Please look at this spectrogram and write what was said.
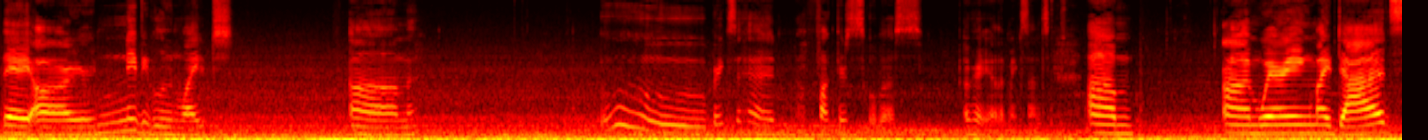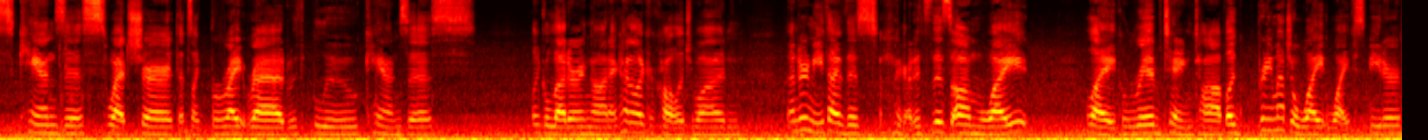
They are navy blue and white. Um, ooh, brakes ahead. Oh, fuck, there's a school bus. Okay, yeah, that makes sense. Um, I'm wearing my dad's Kansas sweatshirt that's like bright red with blue Kansas, like lettering on it, kind of like a college one. Underneath, I have this. Oh my god, it's this um white, like rib tank top, like pretty much a white wife's beater,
